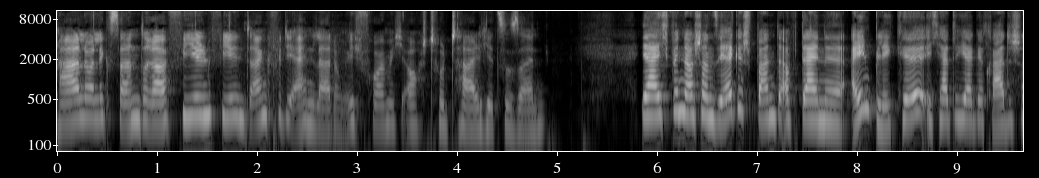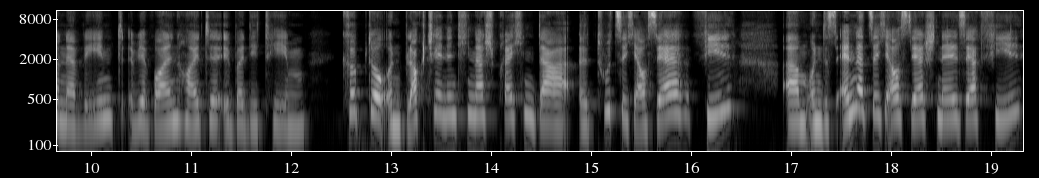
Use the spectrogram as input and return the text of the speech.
Hallo Alexandra, vielen, vielen Dank für die Einladung. Ich freue mich auch total, hier zu sein. Ja, ich bin auch schon sehr gespannt auf deine Einblicke. Ich hatte ja gerade schon erwähnt, wir wollen heute über die Themen Krypto und Blockchain in China sprechen. Da äh, tut sich auch sehr viel ähm, und es ändert sich auch sehr schnell sehr viel.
